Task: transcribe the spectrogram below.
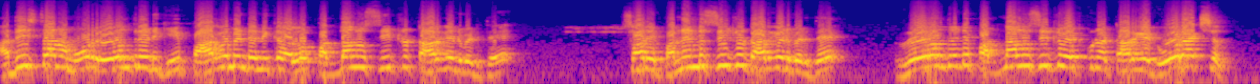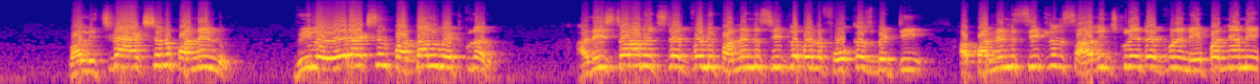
అధిష్టానము రేవంత్ రెడ్డికి పార్లమెంట్ ఎన్నికలలో పద్నాలుగు సీట్లు టార్గెట్ పెడితే సారీ పన్నెండు సీట్లు టార్గెట్ పెడితే రేవంత్ రెడ్డి పద్నాలుగు సీట్లు పెట్టుకున్న టార్గెట్ ఓవర్ యాక్షన్. వాళ్ళు ఇచ్చిన యాక్షన్ పన్నెండు. వీళ్ళు ఓవర్ యాక్షన్ పద్నాలుగు పెట్టుకున్నారు. అధిష్టానం ఇచ్చినటువంటి పన్నెండు సీట్ల పైన ఫోకస్ పెట్టి ఆ పన్నెండు సీట్లను సాధించుకునేటటువంటి నేపథ్యాన్ని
